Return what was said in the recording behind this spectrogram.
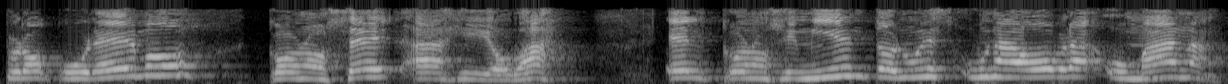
procuremos conocer a Jehová. El conocimiento no es una obra humana.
